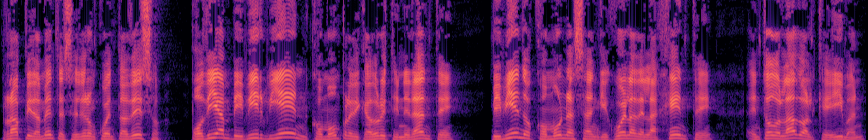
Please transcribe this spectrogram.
rápidamente se dieron cuenta de eso. Podían vivir bien como un predicador itinerante, viviendo como una sanguijuela de la gente en todo lado al que iban,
